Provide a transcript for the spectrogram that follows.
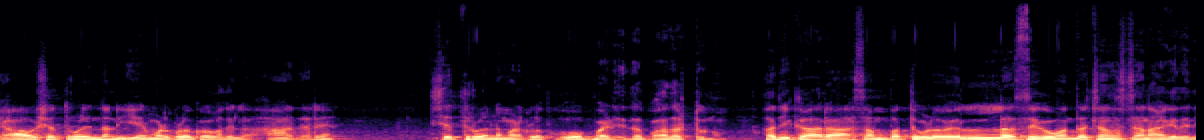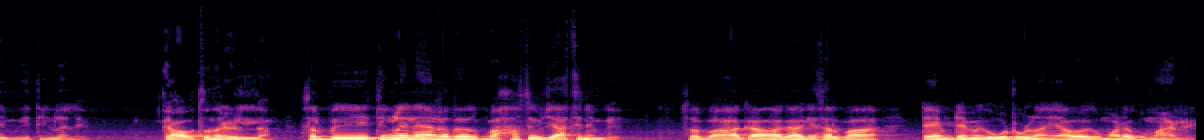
ಯಾವ ಶತ್ರುಗಳಿಂದ ಏನು ಮಾಡ್ಕೊಳ್ಳೋಕ್ಕೂ ಆಗೋದಿಲ್ಲ. ಆದರೆ ಶತ್ರುಗಳನ್ನು ಮಾಡ್ಕೊಳ್ಳೋಕೆ ಹೋಗಬೇಡಿ ಇದಪ್ಪ ಆದಷ್ಟು ಅಧಿಕಾರ, ಸಂಪತ್ತುಗಳು ಎಲ್ಲ ಸಿಗುವಂಥ ಚಾನ್ಸ್ ಚೆನ್ನಾಗಿದೆ ನಿಮಗೆ ತಿಂಗಳಲ್ಲಿ. ಯಾವ ತೊಂದರೆಗಳಿಲ್ಲ ಸ್ವಲ್ಪ ಈ ತಿಂಗಳಲ್ಲಿ ಏನಾಗುತ್ತೆ ಸ್ವಲ್ಪ ಹಸಿವು ಜಾಸ್ತಿ ನಿಮಗೆ. ಸ್ವಲ್ಪ ಆಗ, ಹಾಗಾಗಿ ಸ್ವಲ್ಪ ಟೈಮ್ ಟೈಮಿಗೆ ಊಟಗಳನ್ನ ಯಾವಾಗ ಮಾಡೋಕ್ಕೂ ಮಾಡಿರಿ.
